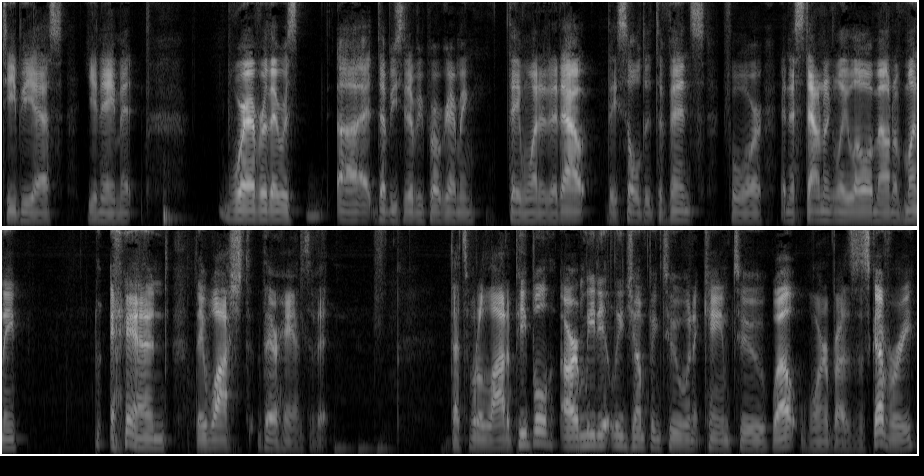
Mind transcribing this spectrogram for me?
TBS, you name it. Wherever there was uh, WCW programming, they wanted it out. They sold it to Vince for an astoundingly low amount of money, and they washed their hands of it. That's what a lot of people are immediately jumping to when it came to, well, Warner Brothers Discovery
